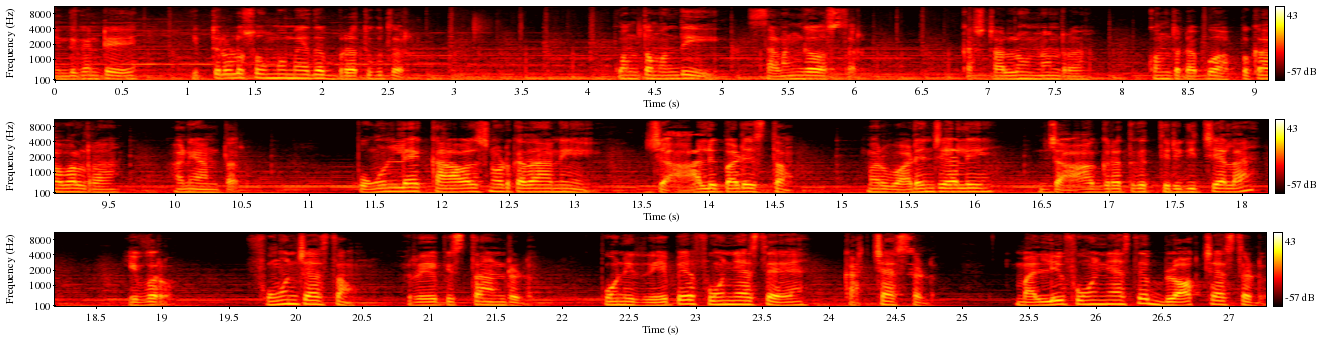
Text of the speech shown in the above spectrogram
ఎందుకంటే ఇతరుల సొమ్ము మీద బ్రతుకుతారు. కొంతమంది సడన్గా వస్తారు. కష్టాల్లో ఉన్నానురా. కొంత డబ్బు అప్పు కావాలరా అని అంటారు. ఫోన్లే కావాల్సినోడు కదా అని జాలి పడేస్తాం. మరి వాడేం చేయాలి? జాగ్రత్తగా తిరిగిచ్చేలా ఇవ్వరు ఫోన్ చేస్తాం. రేపిస్తా అంటాడు. పోనీ రేపే ఫోన్ చేస్తే కట్ చేస్తాడు. మళ్ళీ ఫోన్ చేస్తే బ్లాక్ చేస్తాడు.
